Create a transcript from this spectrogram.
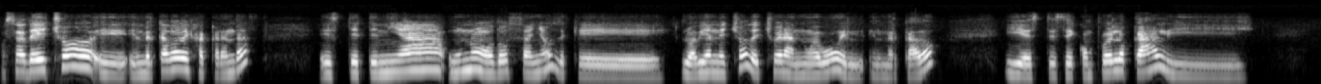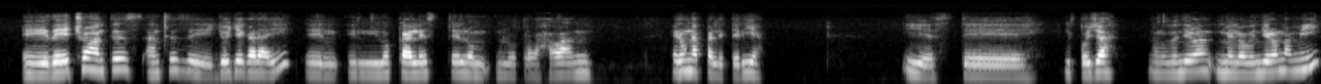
O sea, de hecho, eh, el mercado de Jacarandas este, tenía uno o dos años de que lo habían hecho, de hecho era nuevo el, mercado y este, se compró el local y eh, de hecho antes, antes de yo llegar ahí, el, local este lo, lo, trabajaban, era una paletería y este, y pues ya, me lo vendieron, me lo vendieron a mí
